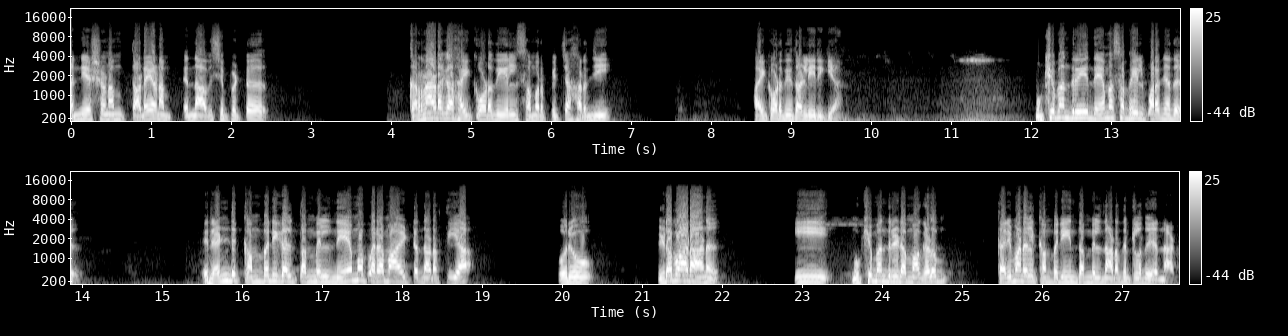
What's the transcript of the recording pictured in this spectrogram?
അന്വേഷണം തടയണം എന്നാവശ്യപ്പെട്ട് കർണാടക ഹൈക്കോടതിയിൽ സമർപ്പിച്ച ഹർജി ഹൈക്കോടതി തള്ളിയിരിക്കുകയാണ്. മുഖ്യമന്ത്രി നിയമസഭയിൽ പറഞ്ഞത് രണ്ട് കമ്പനികൾ തമ്മിൽ നിയമപരമായിട്ട് നടത്തിയ ഒരു ഇടപാടാണ് ഈ മുഖ്യമന്ത്രിയുടെ മകളും കരിമണൽ കമ്പനിയും തമ്മിൽ നടന്നിട്ടുള്ളത് എന്നാണ്.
